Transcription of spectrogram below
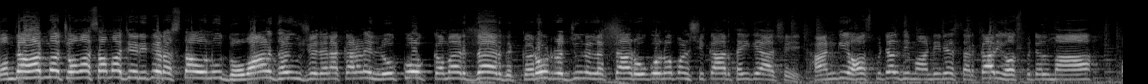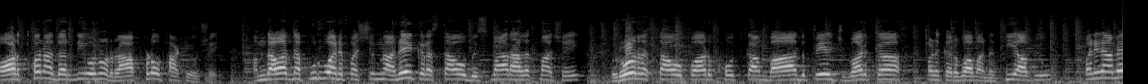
તો અમદાવાદમાં ચોમાસામાં જે રીતે રસ્તાઓનું ધોવાણ થયું છે, તેના કારણે લોકો કમર દર્દ, કરોડરજ્જુને લગતા રોગોનો પણ શિકાર થઈ ગયા છે. ખાનગી હોસ્પિટલથી માંડીને સરકારી હોસ્પિટલમાં ઓર્થોના દર્દીઓનો રાફડો ફાટ્યો છે. અમદાવાદના પૂર્વ અને પશ્ચિમના અનેક રસ્તાઓ બિસ્માર હાલતમાં છે. રોડ રસ્તાઓ પર ખોદકામ બાદ પેજ વર્ક પણ કરવામાં નથી આવ્યું. પરિણામે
